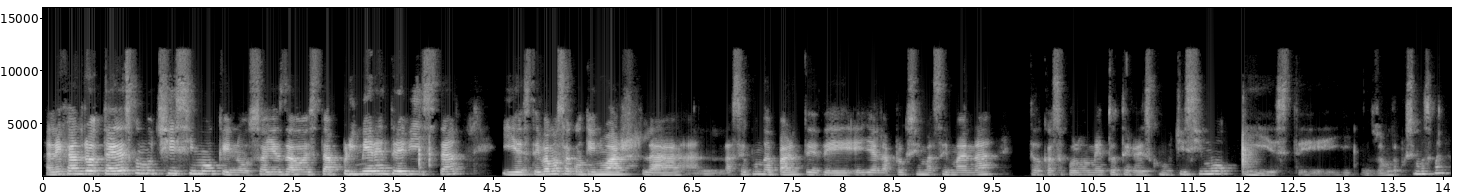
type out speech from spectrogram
Alejandro, te agradezco muchísimo que nos hayas dado esta primera entrevista y este, vamos a continuar la, la segunda parte de ella la próxima semana todo caso, por el momento te agradezco muchísimo y este, nos vemos la próxima semana.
